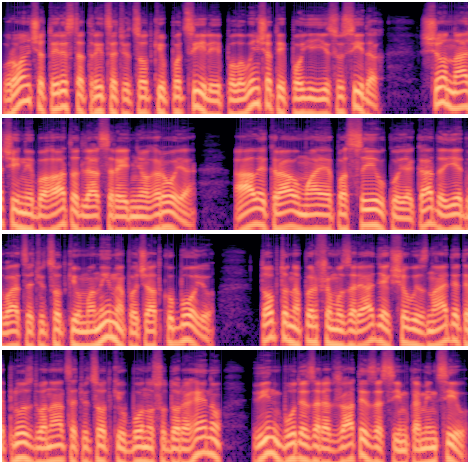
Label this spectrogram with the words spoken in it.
Урон 430% по цілі і половинчатий по її сусідах, що наче й небагато для середнього героя. Але крав має пасивку, яка дає 20% мани на початку бою. Тобто на першому заряді, якщо ви знайдете плюс 12% бонусу до регену, він буде заряджати за 7 камінців.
